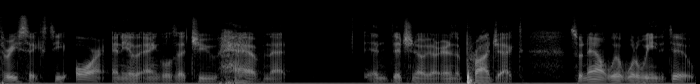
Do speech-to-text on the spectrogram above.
360, or any other angles that you have in that, in, that you know are in the project. So now what do we need to do?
